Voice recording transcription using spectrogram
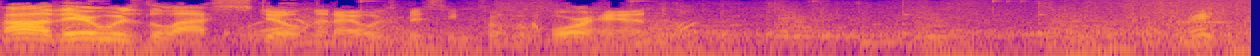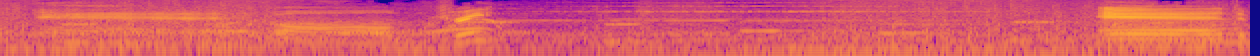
Ah, there was the last stone that I was missing from beforehand. Right, and palm tree. And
